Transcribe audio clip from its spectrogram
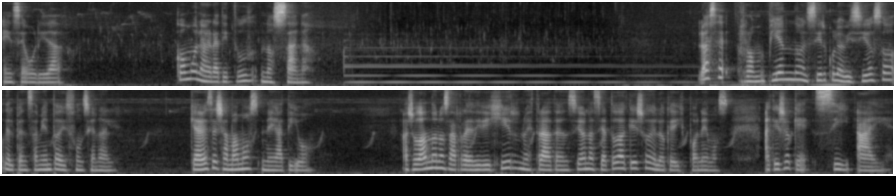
e inseguridad. ¿Cómo la gratitud nos sana? Lo hace rompiendo el círculo vicioso del pensamiento disfuncional, que a veces llamamos negativo, ayudándonos a redirigir nuestra atención hacia todo aquello de lo que disponemos, aquello que sí hay,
